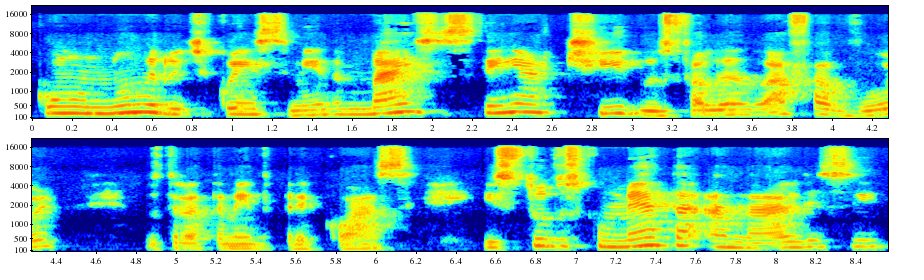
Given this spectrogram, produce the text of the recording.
com o número de conhecimento, mais tem artigos falando a favor do tratamento precoce, estudos com meta-análise,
